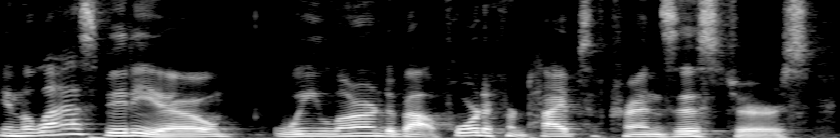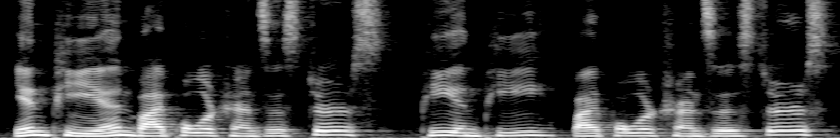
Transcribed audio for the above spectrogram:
In the last video, we learned about four different types of transistors. NPN bipolar transistors, PNP bipolar transistors,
